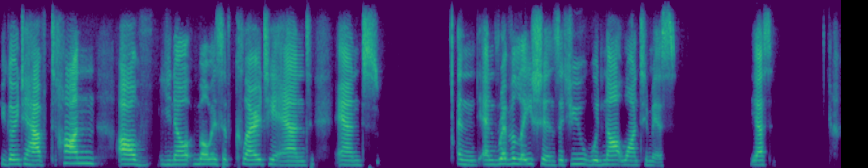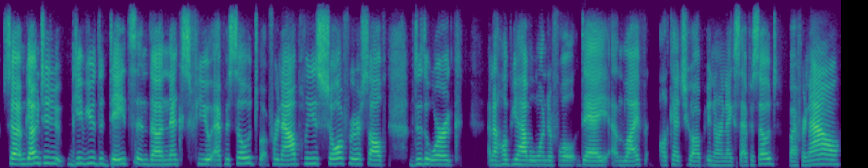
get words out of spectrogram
You're going to have ton of you know moments of clarity and and and and revelations that you would not want to miss. Yes. So I'm going to give you the dates in the next few episodes, but for now, please show up for yourself, do the work, and I hope you have a wonderful day and life. I'll catch you up in our next episode. Bye for now.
